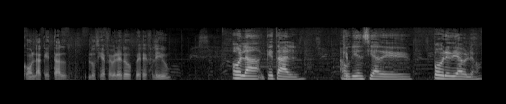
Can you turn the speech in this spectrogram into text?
con la que tal, Lucía Febrero, Pere Feliu. Hola, ¿qué tal? Audiencia de Pobre Diablo.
